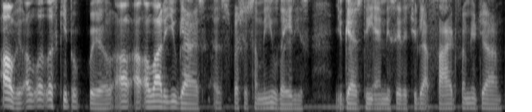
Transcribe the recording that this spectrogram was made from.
obvious. Let's keep it real. A, a, lot of you guys, especially some of you ladies, you guys DM me say that you got fired from your job,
